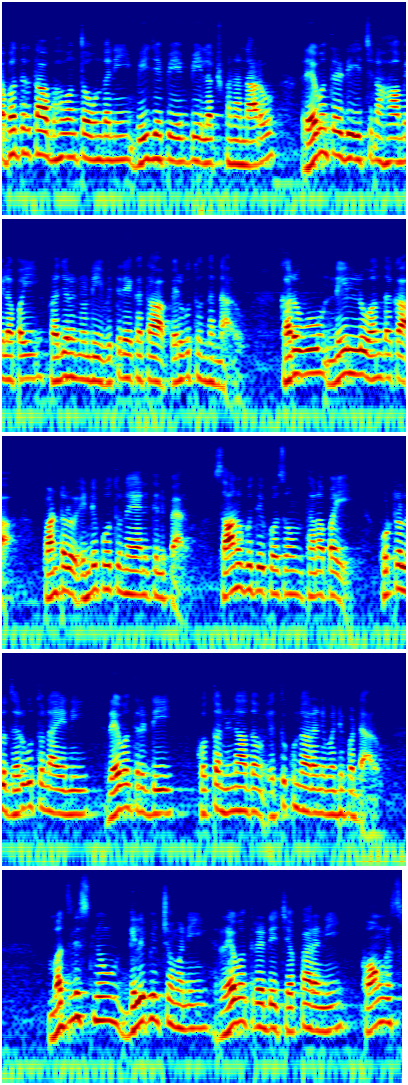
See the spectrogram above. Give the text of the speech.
అభద్రతాభావంతో ఉందని బీజేపీ ఎంపీ లక్ష్మణ్ అన్నారు. రేవంత్ రెడ్డి ఇచ్చిన హామీలపై ప్రజల నుండి వ్యతిరేకత పెరుగుతుందన్నారు. కరువు నీళ్ళు అందక పంటలు ఎండిపోతున్నాయని తెలిపారు. సానుభూతి కోసం తనపై కుట్రలు జరుగుతున్నాయని రేవంత్ రెడ్డి కొత్త నినాదం ఎత్తుకున్నారని మండిపడ్డారు. మజ్లిస్ను గెలిపించమని రేవంత్ రెడ్డి చెప్పారని కాంగ్రెస్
